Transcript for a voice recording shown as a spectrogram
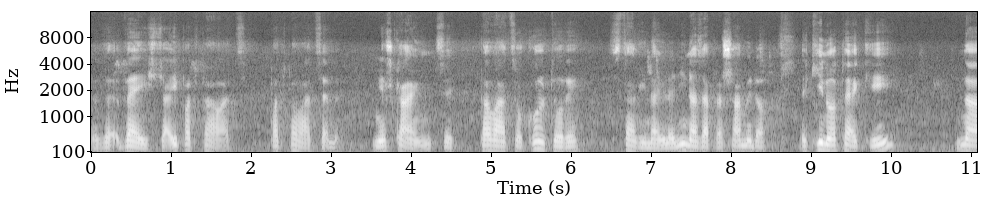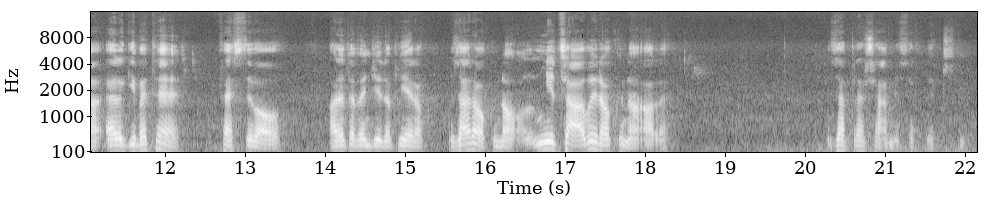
w wejścia i pod pałac, pod pałacem mieszkańcy Pałacu Kultury Stalina i Lenina. Zapraszamy do kinoteki na LGBT Festival, ale to będzie dopiero za rok, no nie cały rok, no ale zapraszamy serdecznie.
